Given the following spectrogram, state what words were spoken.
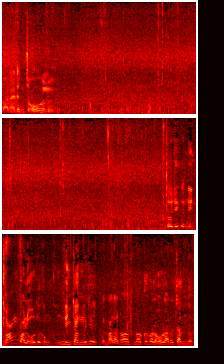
Bà này này đứng chỗ thôi mà. Tôi chỉ cần nhìn thoáng qua lỗ tôi không cũng nhìn trần nữa chứ. Cần phải là nó nó cứ có lỗ là nó trần thôi.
